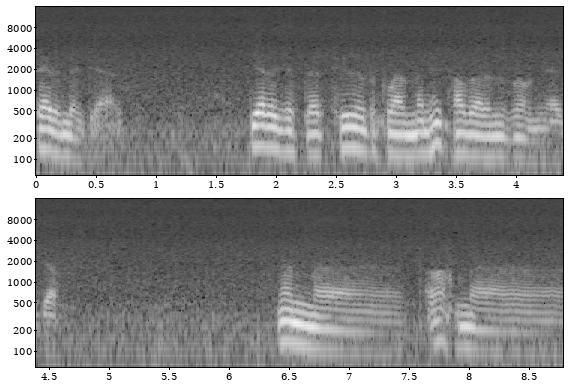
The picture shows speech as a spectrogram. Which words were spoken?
serileceğiz. Gelecekler çığırdıklarından hiç haberimiz olmayacak. Mehmet, Ahmet,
